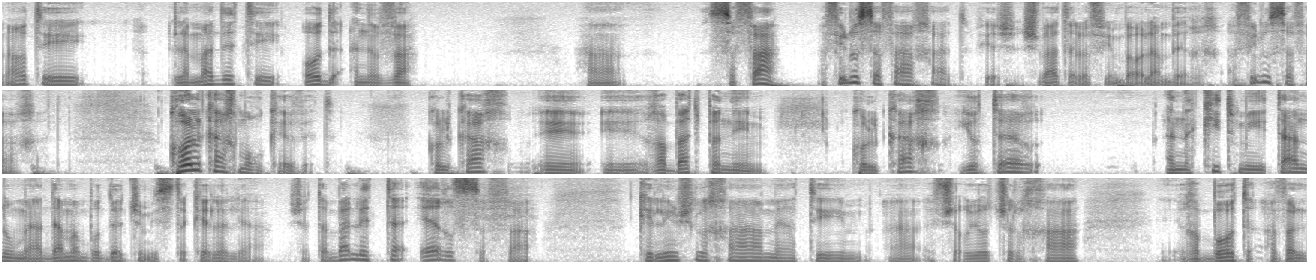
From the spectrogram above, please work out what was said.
אמרתי, למדתי עוד ענווה. השפה, אפילו שפה אחת, יש 7,000 בעולם בערך, אפילו שפה אחת, כל כך מורכבת, כל כך אה, אה, רבת פנים, כל כך יותר ענקית מאיתנו, מהאדם הבודד שמסתכל עליה, שאתה בא לתאר שפה, הכלים שלך מעטים, האפשרויות שלך רבות, אבל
